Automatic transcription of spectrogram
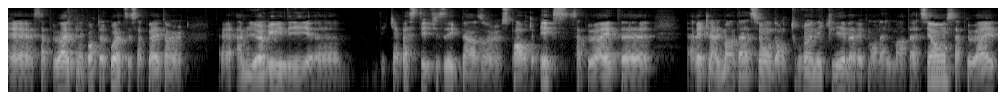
Euh, ça peut être n'importe quoi. Ça peut être un, euh, améliorer des, des, capacités physiques dans un sport X. Ça peut être avec l'alimentation, donc trouver un équilibre avec mon alimentation. Ça peut être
